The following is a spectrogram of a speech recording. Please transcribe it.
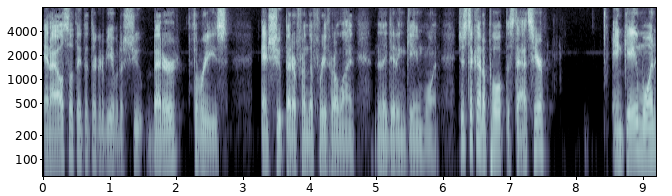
and I also think that they're going to be able to shoot better threes and shoot better from the free throw line than they did in game one. Just to kind of pull up the stats here. In game one,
